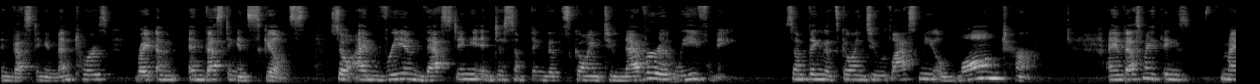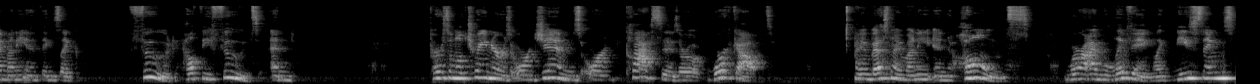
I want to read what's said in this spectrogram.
investing in mentors, right? I'm investing in skills. So I'm reinvesting into something that's going to never leave me, something that's going to last me a long term. I invest my things, my money in things like food, healthy foods, and personal trainers or gyms or classes or workouts. I invest my money in homes where I'm living. Like these things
